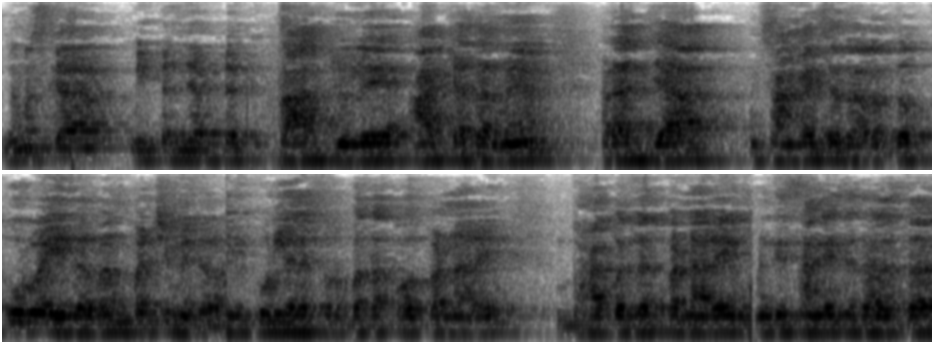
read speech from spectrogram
नमस्कार मी पंजाब सात जुलै आठच्या दरम्यान राज्यात सांगायचं झालं तर पूर्व विदर्भ आणि पश्चिम विदर्भ. विखुरलेल्या स्वरूपाचा पाऊस पडणार आहे भाग बदलत पडणार आहे. म्हणजे सांगायचं झालं तर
